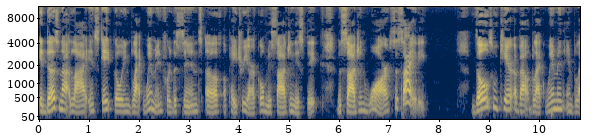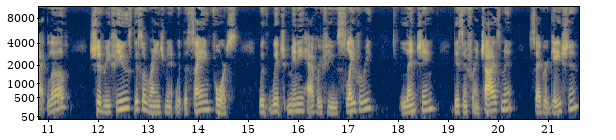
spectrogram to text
It does not lie in scapegoating black women for the sins of a patriarchal, misogynistic, misogynoir society. Those who care about black women and black love should refuse this arrangement with the same force with which many have refused slavery, lynching, disenfranchisement, segregation,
